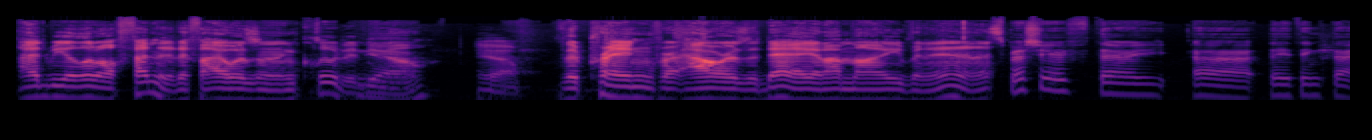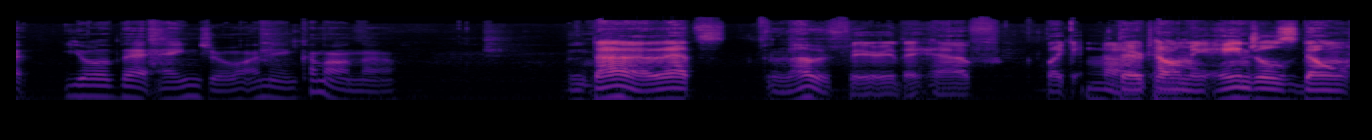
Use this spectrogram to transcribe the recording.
I'd be a little offended if I wasn't included. You Yeah. know, Yeah. they're praying for hours a day, and I'm not even in it. Especially if they uh they think that you're their angel. I mean, come on now. That that's another theory they have. Like No, they're telling me angels don't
